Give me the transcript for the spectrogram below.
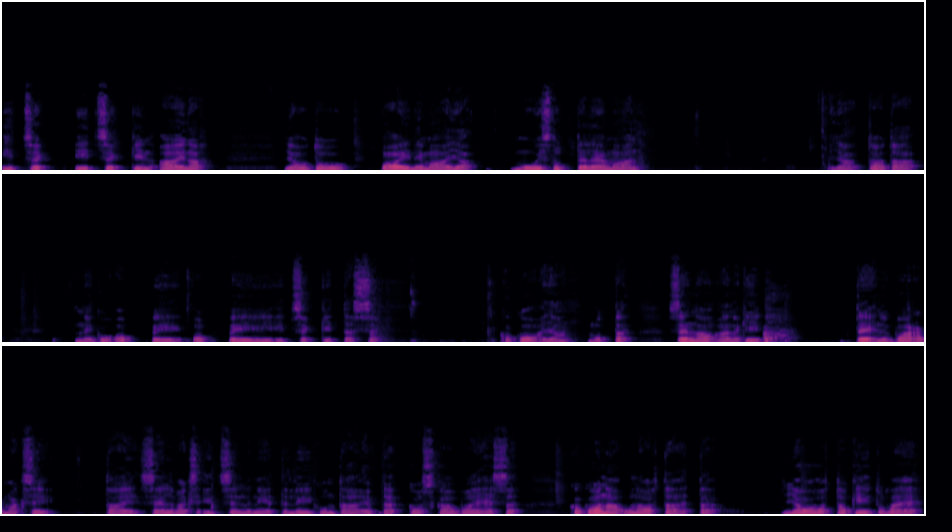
itse, itsekin aina joutuu painimaan ja muistuttelemaan. Ja tuota, niin kuin oppii, oppii itsekin tässä koko ajan, mutta sen on ainakin tehnyt varmaksi tai selväksi itselleni, että liikuntaa ei pitää koskaan vaiheessa kokonaan unohtaa, että joo, toki tulee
